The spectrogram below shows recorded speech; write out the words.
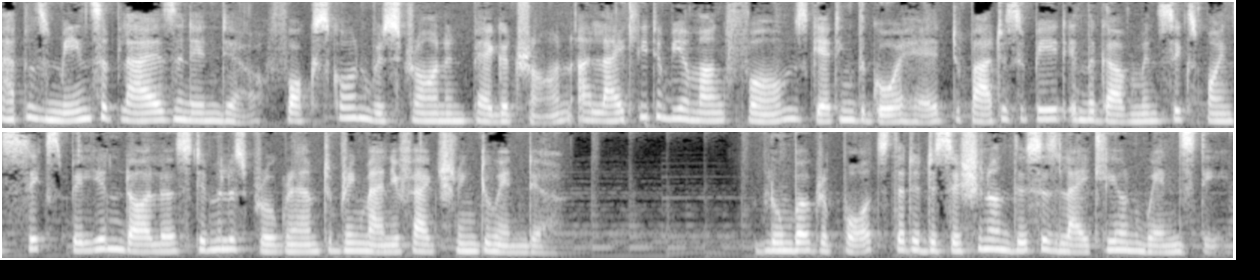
Apple's main suppliers in India, Foxconn, Wistron, and Pegatron, are likely to be among firms getting the go ahead to participate in the government's $6.6 billion stimulus program to bring manufacturing to India. Bloomberg reports that a decision on this is likely on Wednesday.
